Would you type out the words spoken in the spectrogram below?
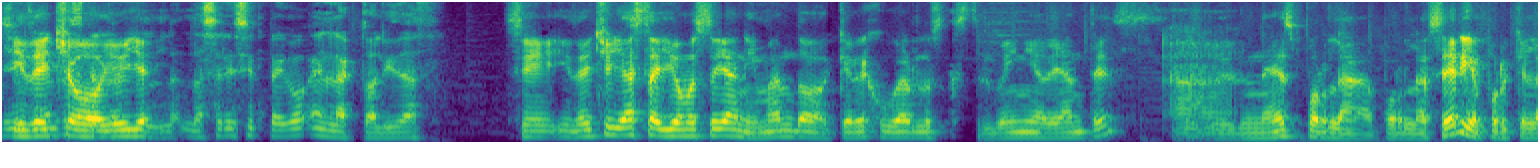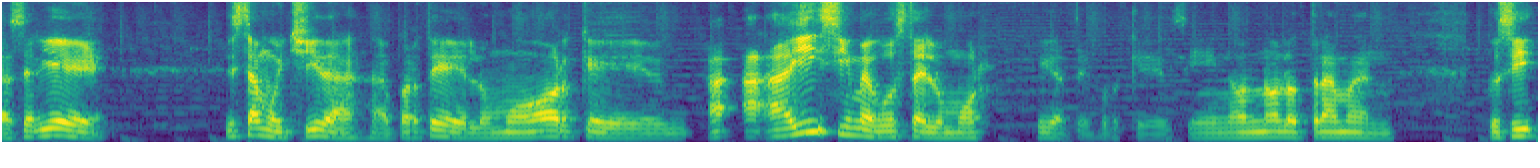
Sí, de hecho, que yo la, ya- la- la serie sí pegó en la actualidad. Sí, y de hecho ya hasta yo me estoy animando a querer jugar los Castlevania de antes, Ajá. el NES por la, por la serie, porque la serie está muy chida. Aparte el humor que... a- a- ahí sí me gusta el humor, fíjate, porque sí, no, no lo traman... Pues sí,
